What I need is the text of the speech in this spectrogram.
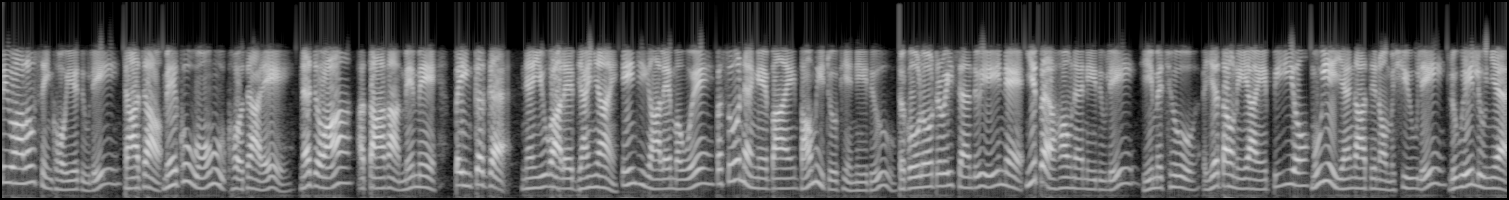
တရွာလုံးစိန်ခေါ်ရဲသူလေ။ဒါကြောင့်မေကုဝုံဟုခေါ်ကြတယ်။နတ်ကျော်ဟာအသားကမင်းမဲပိန်ကက်ကက်နန်ယူကလည်းဗျိုင်းဗျိုင်းအင်းကြီးကလည်းမဝဲပစိုးနံငယ်ပိုင်းဘောင်းမီတိုးဖြစ်နေသူတကိုယ်လုံးတရိษံသွေးနဲ့ညစ်ပတ်ဟောင်းနှံနေသူလေရေမချိုးအရက်တောက်နေရရင်ပြီးရောမူးရရန်ကားခြင်းတော့မရှိဘူးလေလူဝေးလူညက်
